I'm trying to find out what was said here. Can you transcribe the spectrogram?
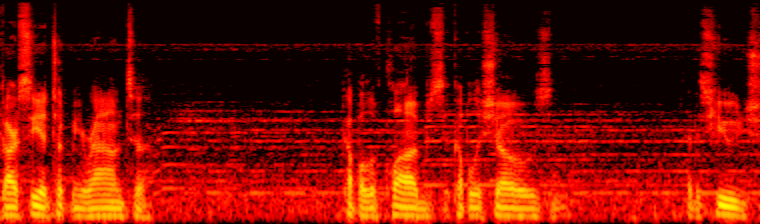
Garcia took me around to a couple of clubs, a couple of shows. Had this huge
